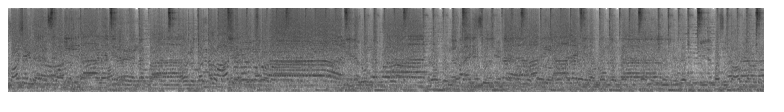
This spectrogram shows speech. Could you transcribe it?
భాషകളെ అవును భక్తుల భాష పశుభావం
